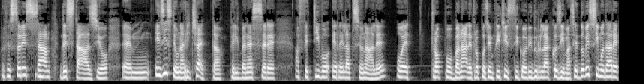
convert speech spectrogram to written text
Professoressa Destasio, ehm, esiste una ricetta per il benessere affettivo e relazionale o è troppo banale, troppo semplicistico ridurla così, ma se dovessimo dare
